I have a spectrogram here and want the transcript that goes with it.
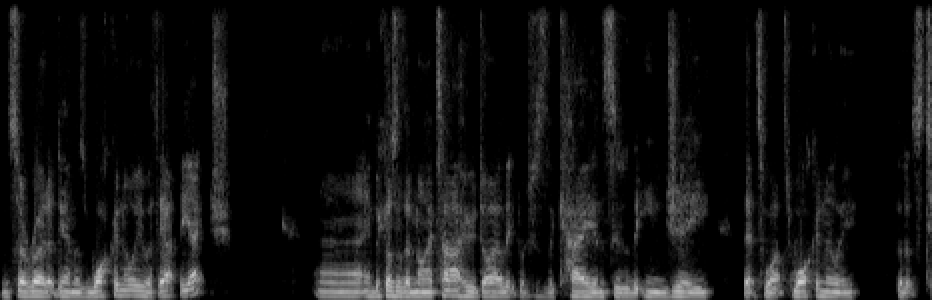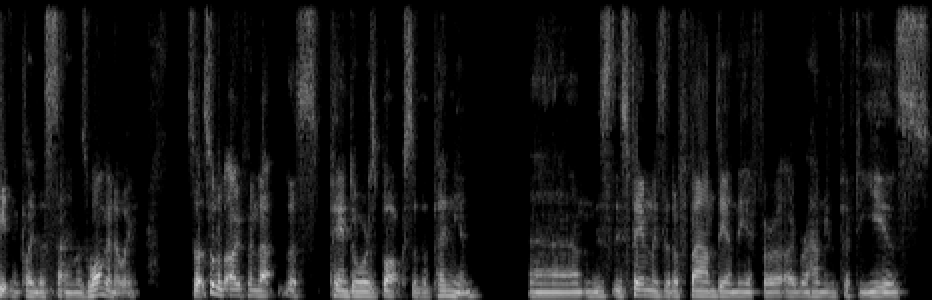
and so wrote it down as Wakanui without the H. Uh, and because of the Ngāi dialect, which is the K instead of the NG, that's why it's Wakanui, but it's technically the same as Wanganui. So it sort of opened up this Pandora's box of opinion. Um, there's, there's families that have farmed down there for over 150 years,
